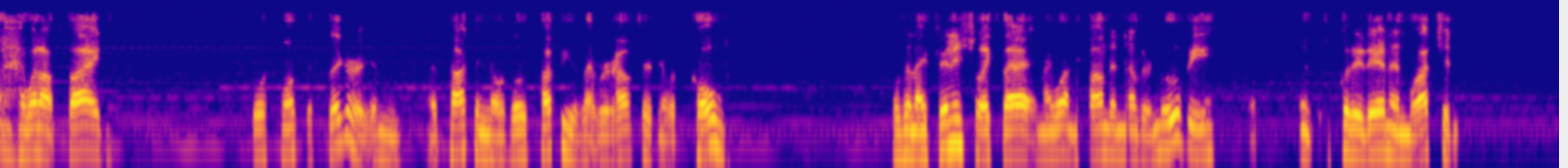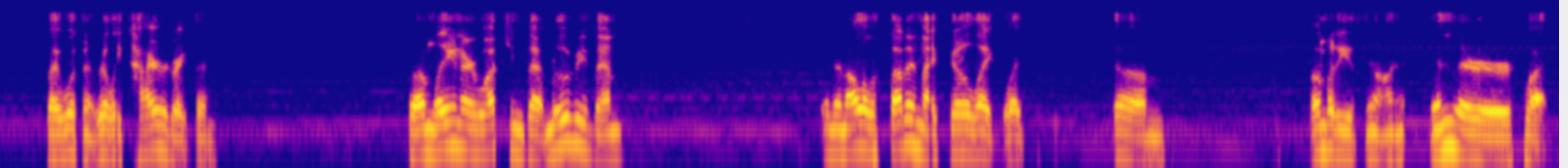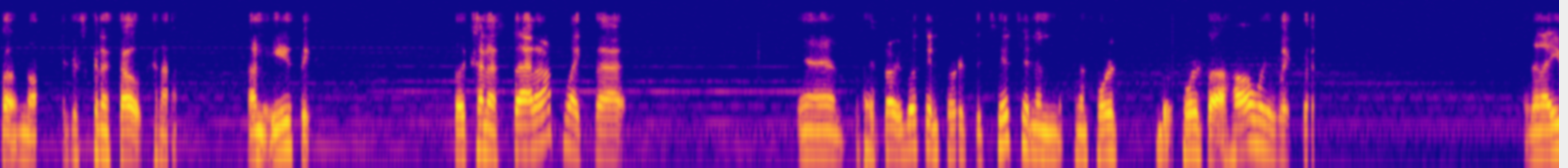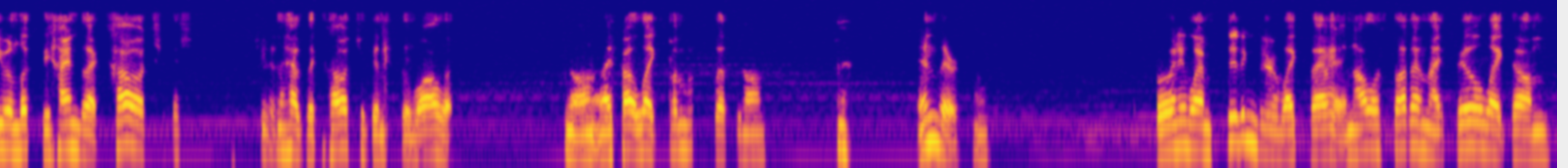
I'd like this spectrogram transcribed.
I went outside, go smoke a cigarette, and I talking to those little puppies that were out there, and it was cold. Well, then I finished like that, and I went and found another movie and to put it in and watch it. But I wasn't really tired right then. So I'm laying there watching that movie then, and then all of a sudden I feel like like um somebody's you know in there what, but no, I just kind of felt kind of uneasy. So I kind of sat up like that, and I started looking towards the kitchen and, and towards towards the hallway like that. And then I even looked behind that couch because she didn't have the couch against the wall. You know, and I felt like somebody was, you know, in there. So anyway, I'm sitting there like that, and all of a sudden I feel like um,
